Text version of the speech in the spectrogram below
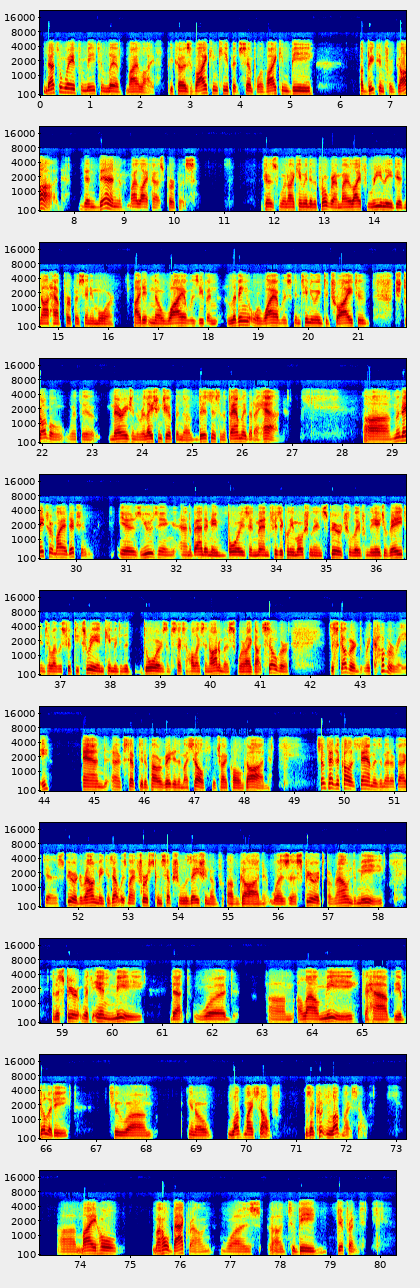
that's a way for me to live my life. Because if I can keep it simple, if I can be a beacon for God, then, then my life has purpose. Because when I came into the program, my life really did not have purpose anymore. I didn't know why I was even living or why I was continuing to try to struggle with the marriage and the relationship and the business and the family that I had. Uh, the nature of my addiction is using and abandoning boys and men physically, emotionally, and spiritually from the age of eight until I was 53 and came into the doors of Sexaholics Anonymous where I got sober, discovered recovery and accepted a power greater than myself, which I call God. Sometimes I call it Sam, as a matter of fact, a spirit around me, because that was my first conceptualization of, of God, was a spirit around me and a spirit within me that would um, allow me to have the ability to, um, you know, love myself, because I couldn't love myself. Uh, my whole my whole background was uh, to be different.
